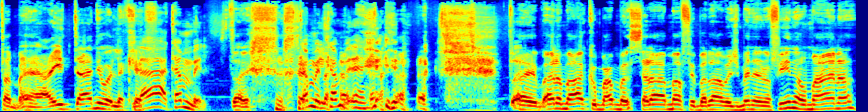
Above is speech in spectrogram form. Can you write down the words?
طيب آه، عيد تاني ولا كيف؟ لا كمل. طيب. كمل كمل. طيب أنا معكم معمر السلامة في برنامج مننا وفينا ومعانا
